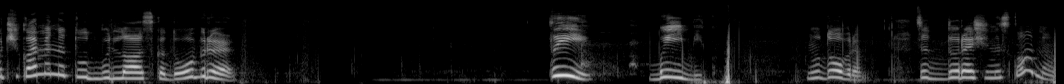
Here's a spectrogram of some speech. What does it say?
Почекай мене тут, будь ласка, добре? Ти, бейбік. Ну, добре. Це, до речі, не складно.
